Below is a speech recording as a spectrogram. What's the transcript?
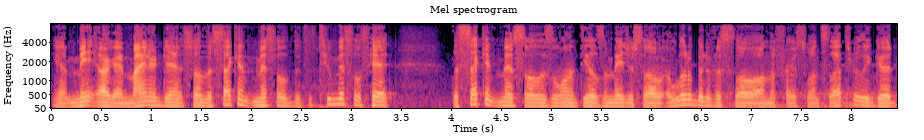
Yeah, okay, minor damage. So the second missile, the two missiles hit, the second missile is the one that deals a major slow, a little bit of a slow on the first one, so that's really good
